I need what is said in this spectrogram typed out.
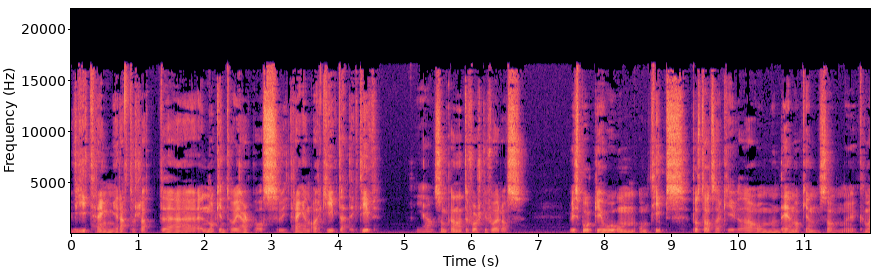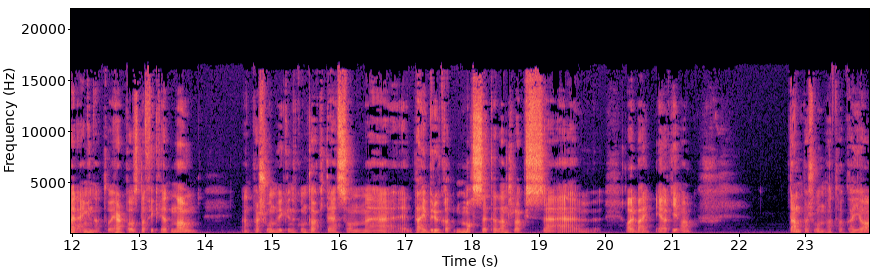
Vi trenger rett og slett eh, noen til å hjelpe oss. Vi trenger en arkivdetektiv Ja. som kan etterforske for oss. Vi spurte jo om, om tips på Statsarkivet, da, om det er noen som kan være egnet til å hjelpe oss. Da fikk vi et navn, en person vi kunne kontakte som eh, de bruker masse til den slags eh, arbeid i arkivene. Den personen har takka ja,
